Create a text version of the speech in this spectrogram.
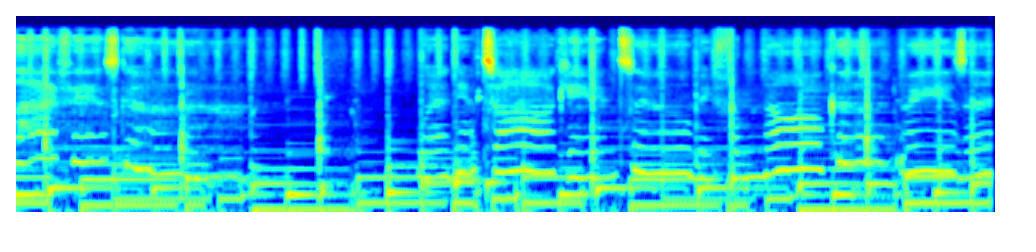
Life is good when you're talking to me for no good reason.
